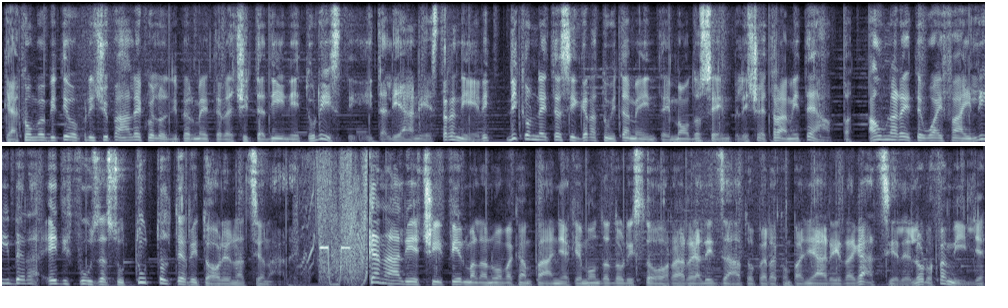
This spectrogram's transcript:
che ha come obiettivo principale quello di permettere a cittadini e turisti, italiani e stranieri, di connettersi gratuitamente in modo semplice tramite app a una rete Wi-Fi libera e diffusa su tutto il territorio nazionale. Canali e C firma la nuova campagna che Mondadori Store ha realizzato per accompagnare i ragazzi e le loro famiglie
